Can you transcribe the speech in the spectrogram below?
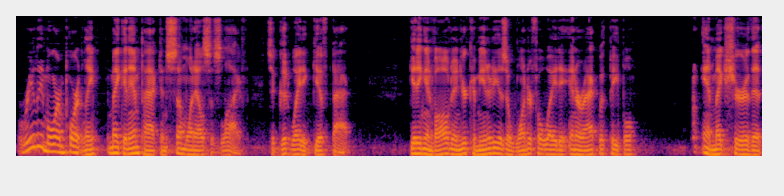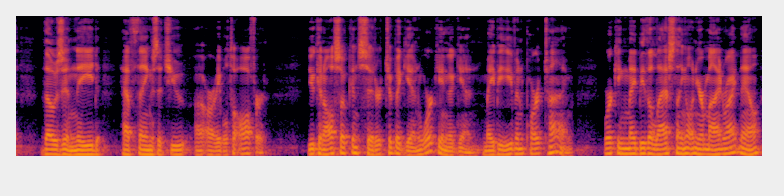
really more importantly, make an impact in someone else's life. It's a good way to give back. Getting involved in your community is a wonderful way to interact with people and make sure that those in need have things that you uh, are able to offer. You can also consider to begin working again, maybe even part time. Working may be the last thing on your mind right now,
